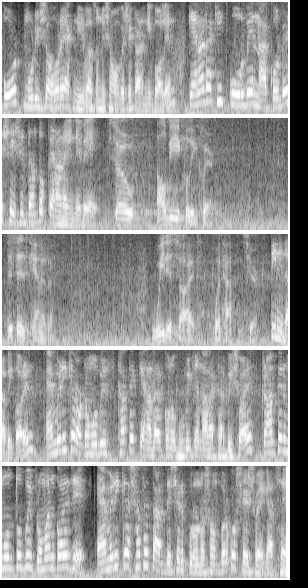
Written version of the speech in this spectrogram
পোর্ট মুডি শহরে এক নির্বাচনী সমাবেশে কার্নি বলেন কানাডা কি করবে না করবে সেই সিদ্ধান্ত কানাডাই নেবে। I'll be equally clear. This is Canada. We decide what happens here. তিনি দাবি করেন আমেরিকার অটোমোবিলস খাতে কানাডার কোনো ভূমিকা না রাখার বিষয়ে ট্রাম্পের মন্তব্যই প্রমাণ করে যে আমেরিকার সাথে তার দেশের পুরনো সম্পর্ক শেষ হয়ে গেছে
